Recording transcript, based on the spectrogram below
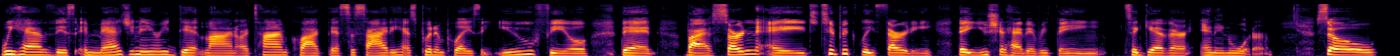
we have this imaginary deadline or time clock that society has put in place that you feel that by a certain age, typically 30, that you should have everything together and in order. So,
